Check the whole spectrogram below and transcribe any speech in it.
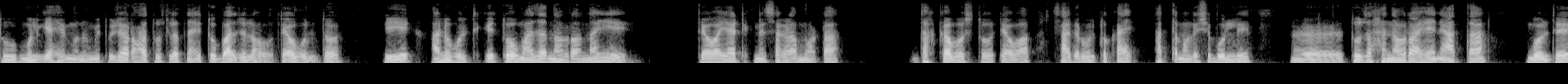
तू मुलगी आहे म्हणून मी तुझ्यावर हात उचलत नाही तू बाजूला हो. तेव्हा बोलतो ही अनु बोलते की तो माझा नवरा नाही आहे तेव्हा या ठिकाणी सगळा मोठा धक्का बसतो. तेव्हा सागर बोलतो काय? आत्ता मगाशी बोलली तुझा हा नवरा आहे आणि आता बोलते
